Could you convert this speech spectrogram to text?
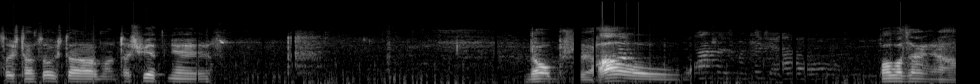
coś tam, coś tam, to świetnie. Dobrze, skończycie. powodzenia.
